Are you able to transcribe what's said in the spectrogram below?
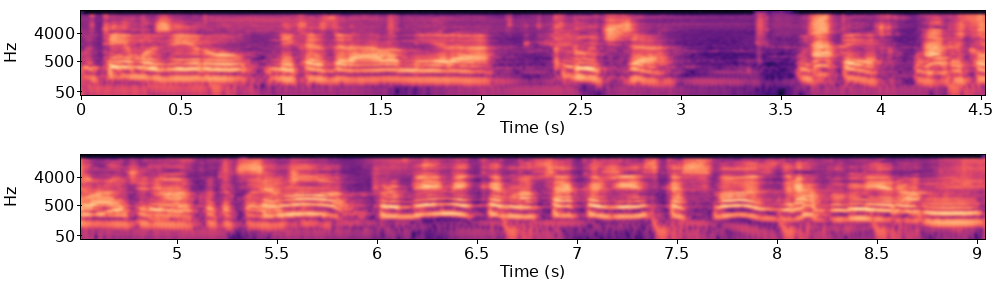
v tem oziru neka zdrava mera ključ za uspeh. Absolutno. Samo rečem. problem je, ker ima vsaka ženska svojo zdravo mero. Mm.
